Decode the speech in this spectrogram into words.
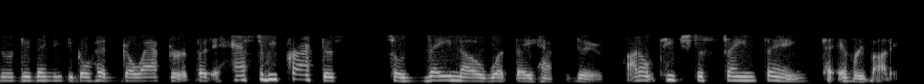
or do they need to go ahead and go after it? But it has to be practiced so they know what they have to do. I don't teach the same thing to everybody.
